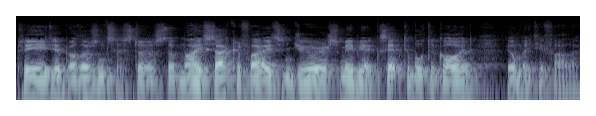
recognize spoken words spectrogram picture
Pray, dear brothers and sisters, that my sacrifice and yours may be acceptable to God, the Almighty Father.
